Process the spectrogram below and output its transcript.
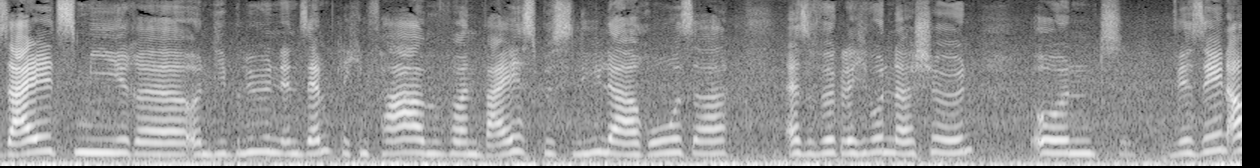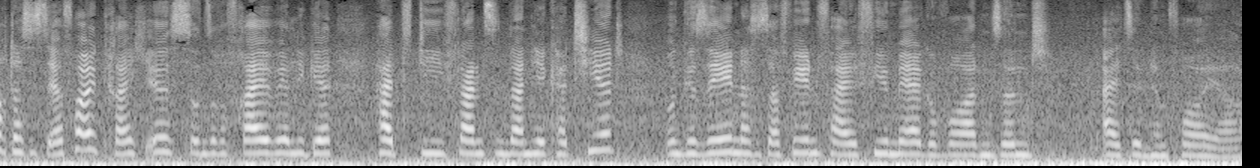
Salzmiere und die blühen in sämtlichen Farben von weiß bis lila, rosa. Also wirklich wunderschön. Und wir sehen auch, dass es erfolgreich ist. Unsere Freiwillige hat die Pflanzen dann hier kartiert und gesehen, dass es auf jeden Fall viel mehr geworden sind als in dem Vorjahr.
